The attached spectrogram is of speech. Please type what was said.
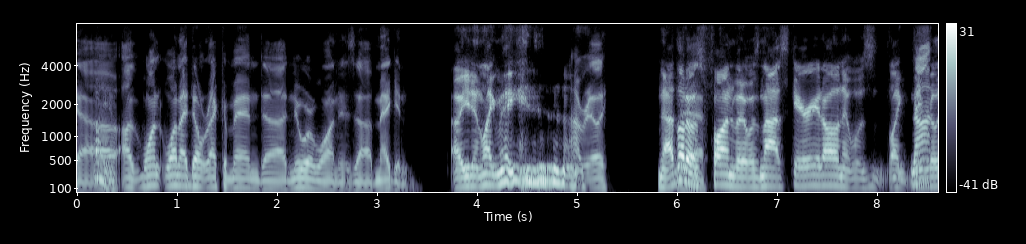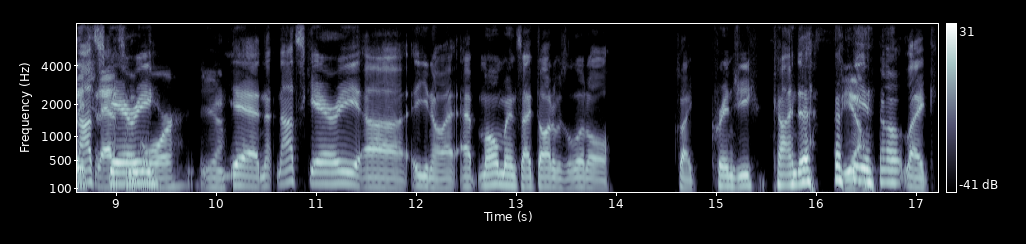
yeah, Oh, yeah. uh, one one I don't recommend. Uh, newer one is uh Megan. oh, you didn't like Megan? Not really. No, I thought it was fun, but it was not scary at all, and it was like they Not- really not should add some scary. Yeah. Yeah, not, not scary. Uh, you know, at, at moments I thought it was a little like cringy kind of. Yeah. you know, like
